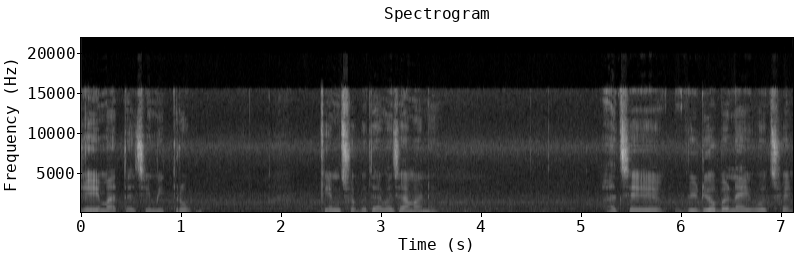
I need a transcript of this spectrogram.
જય માતાજી મિત્રો. કેમ છો બધા મજામાં ને? આજે વીડિયો બનાવ્યો છે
